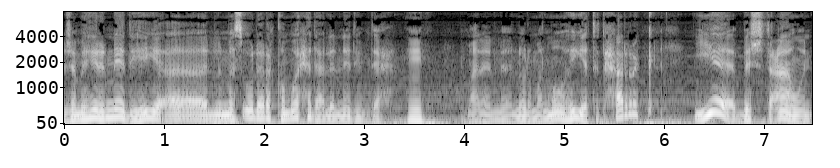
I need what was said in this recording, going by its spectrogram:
جماهير النادي هي المسؤولة رقم واحد على النادي نتاعها مم. معناها نورمالمون هي تتحرك يا باش تعاون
